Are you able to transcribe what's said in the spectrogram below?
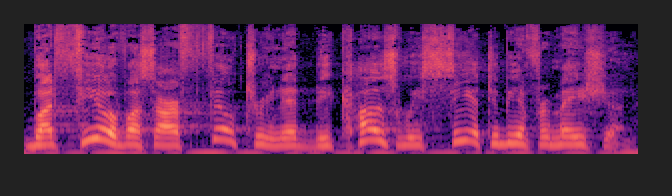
but few of us are filtering it because we see it to be information.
